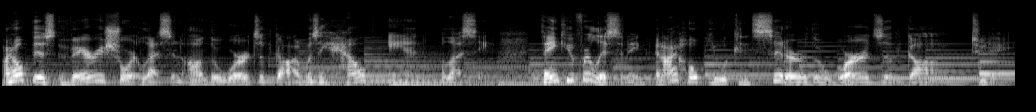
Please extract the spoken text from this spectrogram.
I hope this very short lesson on the words of God was a help and blessing. Thank you for listening, and I hope you will consider the words of God today.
